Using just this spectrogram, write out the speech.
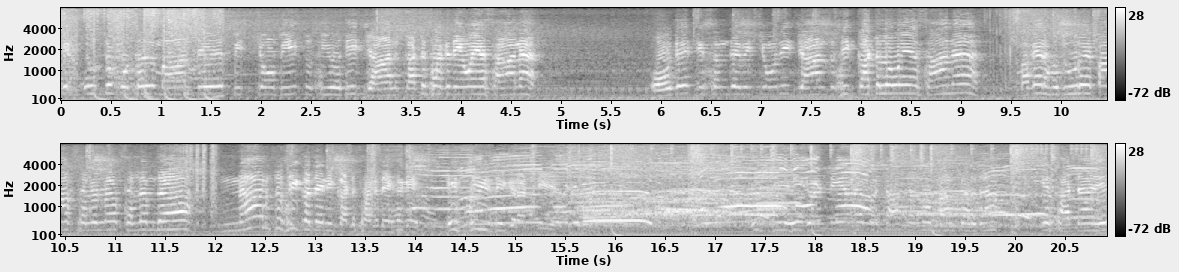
ਕਿ ਉਸ ਮੁਸਲਮਾਨ ਦੇ ਵਿੱਚੋਂ ਵੀ ਤੁਸੀਂ ਉਹਦੀ ਜਾਨ ਕੱਢ ਸਕਦੇ ਹੋ, ਇਹ ਆਸਾਨ ਹੈ। ਉਹਦੇ ਜਿਸਮ ਦੇ ਵਿੱਚੋਂ ਉਹਦੀ ਜਾਨ ਤੁਸੀਂ ਕੱਢ ਲਓ, ਇਹ ਆਸਾਨ ਹੈ। ਮਗਰ ਹਜ਼ੂਰ ਪਾਕ ਸੱਲੱਲਾਹੁ ਅਲੈਹਿ ਵਸੱਲਮ ਦਾ ਨਾਮ ਤੁਸੀਂ ਕਦੇ ਨਹੀਂ ਕੱਢ ਸਕਦੇ ਹੈਗੇ। ਇਸ ਚੀਜ਼ ਦੀ ਗਰੰਟੀ ਹੈ। ਇਸ ਚੀਜ਼ ਦੀ ਗਾਰੰਟੀ ਹੈ, ਮੈਂ ਪ੍ਰਸ਼ਾਸਨ ਨੂੰ ਮੰਗ ਕਰਦਾ ਕਿ ਸਾਡਾ ਇਹ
